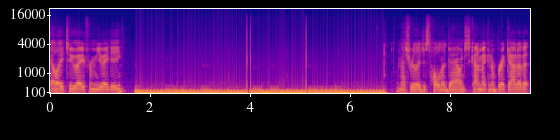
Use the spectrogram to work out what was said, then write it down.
LA2A from UAD and that's really just holding it down just kind of making a brick out of it.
